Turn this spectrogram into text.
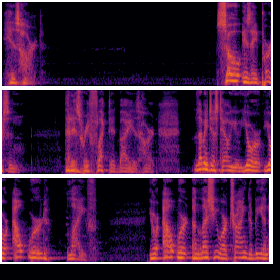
his heart. So is a person that is reflected by his heart. Let me just tell you your, your outward life, your outward, unless you are trying to be an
